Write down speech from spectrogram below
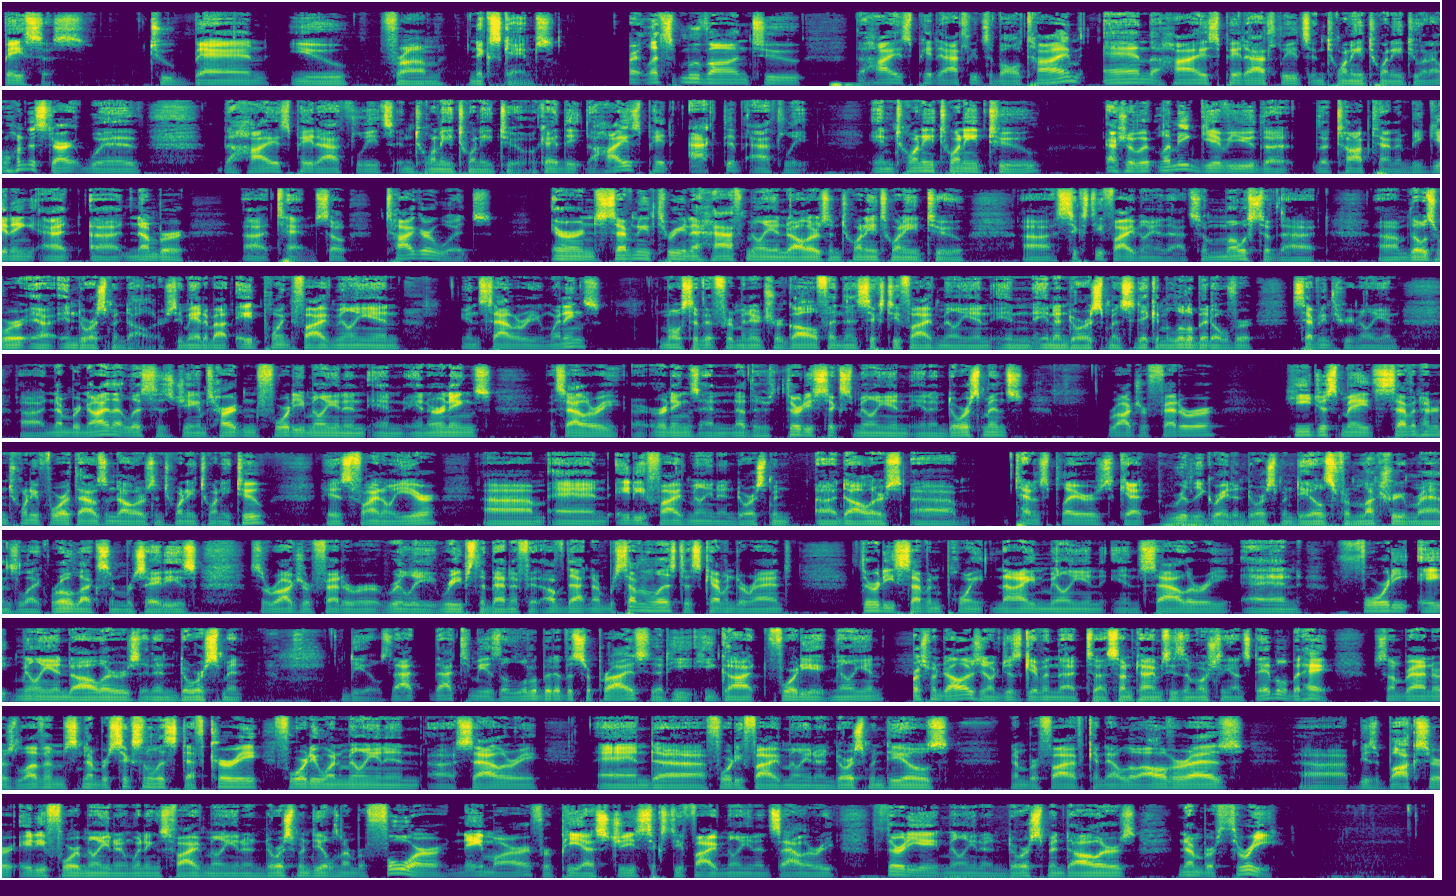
basis to ban you from Knicks games. All right, let's move on to the highest paid athletes of all time and the highest paid athletes in 2022. And I want to start with the highest paid athletes in 2022. Okay, the, the highest paid active athlete in 2022. Actually, let, let me give you the, the top 10 and beginning at uh, number uh, 10. So, Tiger Woods earned $73.5 million in 2022, uh, 65 million of that. So, most of that, um, those were uh, endorsement dollars. He made about 8.5 million in salary and winnings most of it for miniature golf, and then 65 million in, in endorsements to take him a little bit over 73 million. Uh, number nine on that list is James Harden, 40 million in, in, in earnings, salary uh, earnings, and another 36 million in endorsements. Roger Federer, he just made $724,000 in 2022, his final year, um, and 85 million endorsement uh, dollars. Um, tennis players get really great endorsement deals from luxury brands like Rolex and Mercedes. So Roger Federer really reaps the benefit of that. Number seven list is Kevin Durant, thirty-seven point nine million in salary and forty-eight million dollars in endorsement deals. That that to me is a little bit of a surprise that he he got 48 million endorsement dollars. You know, just given that uh, sometimes he's emotionally unstable. But hey, some branders love him. Number six on the list, Steph Curry, 41 million in uh, salary and uh, 45 million endorsement deals. Number five, Canelo Alvarez. Uh, he's a boxer, 84 million in winnings, 5 million in endorsement deals. Number four, Neymar for PSG, 65 million in salary, 38 million in endorsement dollars. Number three,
